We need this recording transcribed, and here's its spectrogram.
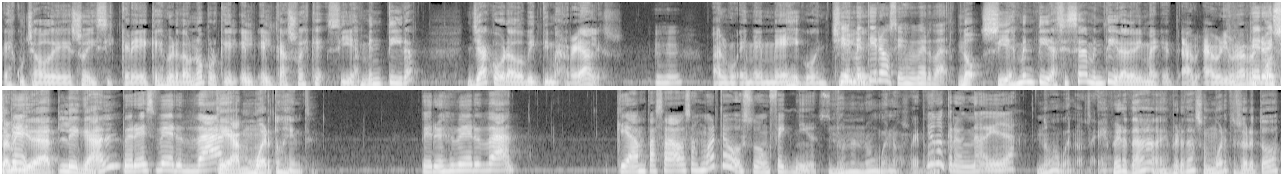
escuchado de eso y si cree que es verdad o no, porque el, el caso es que si es mentira, ya ha cobrado víctimas reales. Algo- en, en México, en Si Chile. es mentira o si es verdad. No, si es mentira, si sea mentira, eh, hab- habría una Pero responsabilidad legal Pero es verdad. que ha muerto gente. Pero es verdad que han pasado esas muertes o son fake news. No, no, no, bueno, es verdad. Yo no creo en nadie ya. No, bueno, es verdad, es verdad, son muertos. Sobre todo,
